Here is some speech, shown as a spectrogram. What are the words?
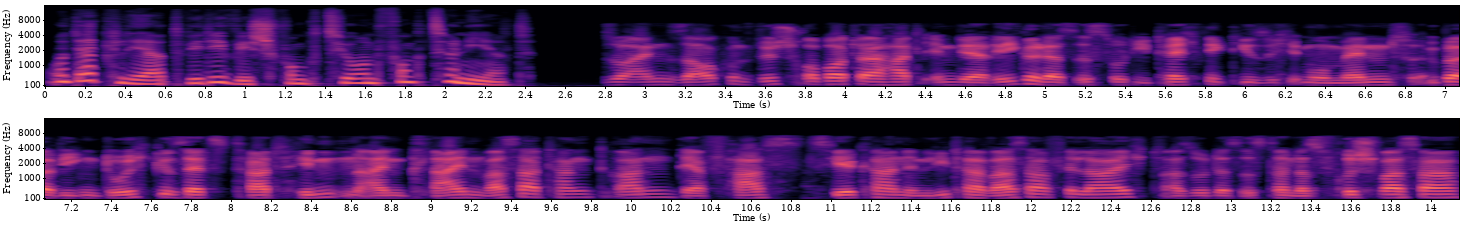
und erklärt, wie die Wischfunktion funktioniert. So ein Saug- und Wischroboter hat in der Regel, das ist so die Technik, die sich im Moment überwiegend durchgesetzt hat, hinten einen kleinen Wassertank dran, der fasst circa einen Liter Wasser vielleicht. Also das ist dann das Frischwasser.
